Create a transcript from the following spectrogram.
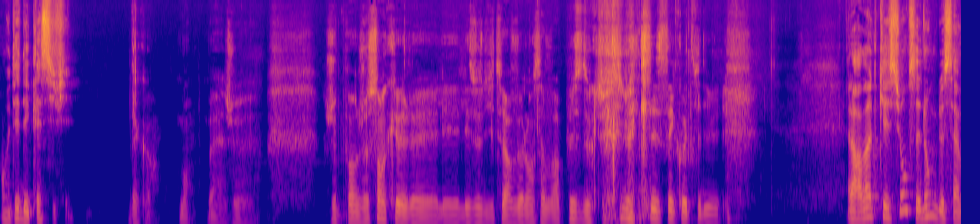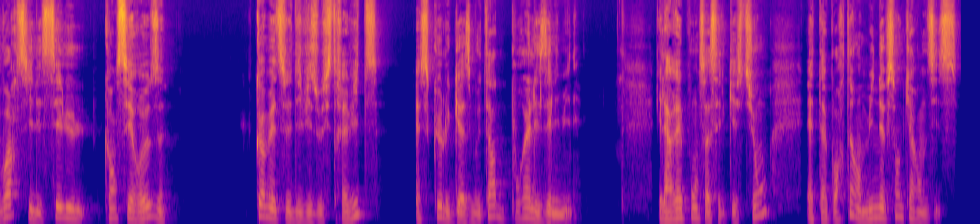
ont été déclassifiées. D'accord. Bon, bah je, je, pense, je sens que les, les, auditeurs veulent en savoir plus, donc je vais te laisser continuer. Alors notre question, c'est donc de savoir si les cellules cancéreuses, comme elles se divisent aussi très vite, est-ce que le gaz moutarde pourrait les éliminer? Et la réponse à cette question est apportée en 1946.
